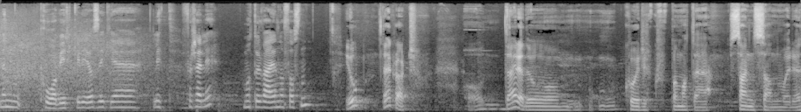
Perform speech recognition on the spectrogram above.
Men påvirker de oss ikke litt forskjellig? Motorveien og fossen? Jo, det er klart. Og der er det jo hvor på en måte sansene våre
